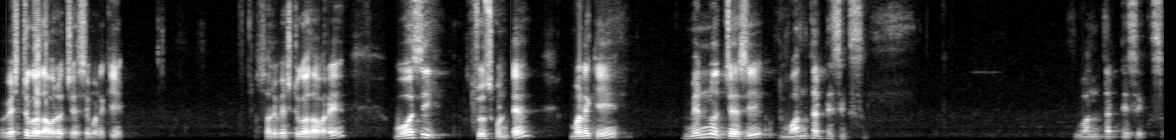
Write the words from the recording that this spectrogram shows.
వెస్ట్ గోదావరి వచ్చేసి మనకి సారీ వెస్ట్ గోదావరి. ఓసీ చూసుకుంటే మనకి మెన్ వచ్చేసి one thirty six. One thirty six.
